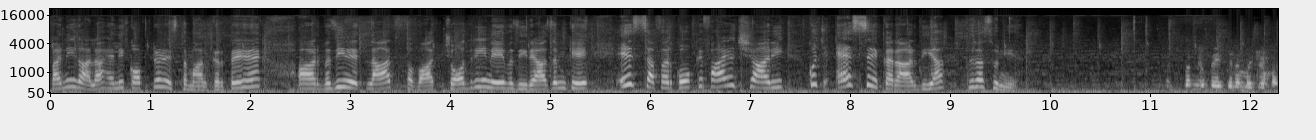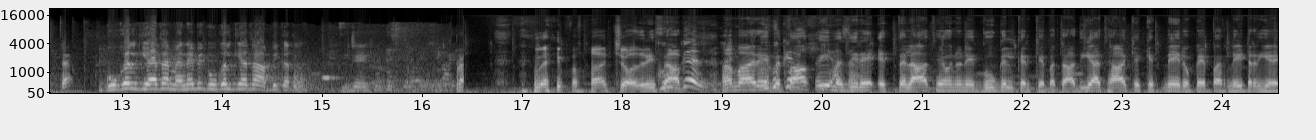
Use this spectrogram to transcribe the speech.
بنی گالا ہیلی کاپٹر استعمال کرتے ہیں اور وزیر اطلاعات فواد چودھری نے وزیر اعظم کے اس سفر کو کفایت شاری کچھ ایسے قرار دیا۔ ذرا سنیے۔ پچپن روپے کلو میٹر گوگل کیا تھا؟ میں نے بھی گوگل کیا تھا آپ بھی کر لیں جی۔ میری فواد چودھری صاحب ہمارے وفاقی۔ وزیر اطلاعات ہیں انہوں نے گوگل کر کے بتا دیا تھا کہ کتنے روپے پر لیٹر یہ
